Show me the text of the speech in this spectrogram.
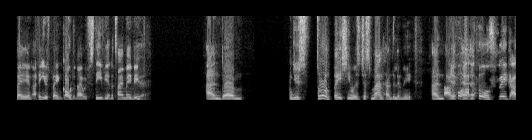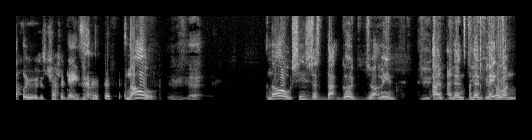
playing. I think he was playing Goldeneye with Stevie at the time, maybe. Yeah. And um, you saw the way she was just manhandling me. And I it- thought I thought it was fake. I thought you were just trashing games. no, Yeah. no, she's just that good. Do you know what I mean? Do you, And and then so then later maybe- on,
